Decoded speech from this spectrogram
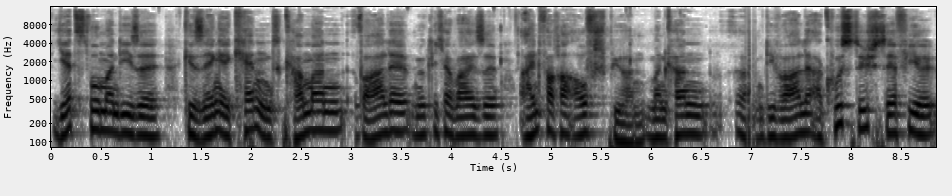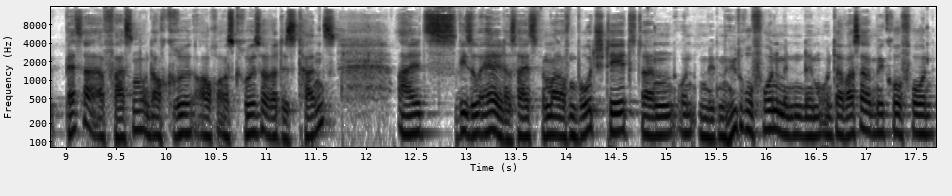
jetzt, wo man diese Gesänge kennt, kann man Wale möglicherweise einfacher aufspüren. Man kann äh, die Wale akustisch sehr viel besser erfassen und auch, auch aus größerer Distanz als visuell. Das heißt, wenn man auf dem Boot steht, dann und mit dem Hydrofon, mit einem Unterwassermikrofon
